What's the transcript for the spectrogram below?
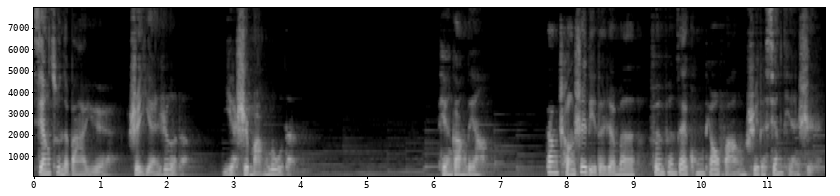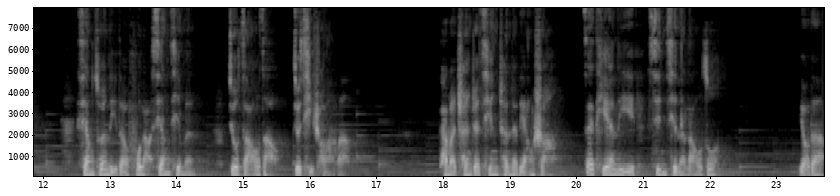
乡村的八月是炎热的，也是忙碌的。天刚亮，当城市里的人们纷纷在空调房睡得香甜时，乡村里的父老乡亲们就早早就起床了。他们趁着清晨的凉爽，在田里辛勤的劳作，有的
